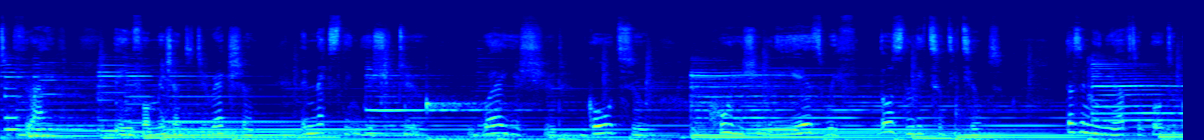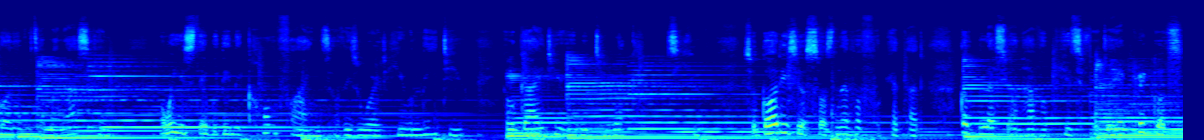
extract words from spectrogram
to thrive, the information, the direction, the next thing you should do, where you should go to, who you should liaise with, those little details. Doesn't mean you have to go to God every time and ask Him. But when you stay within the confines of His Word, He will lead you, He'll guide you, He will direct you. So God is your source. Never forget that. God bless you and have a beautiful day. I pray God's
